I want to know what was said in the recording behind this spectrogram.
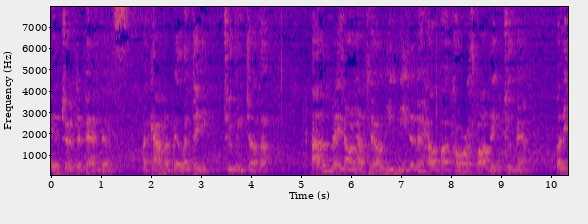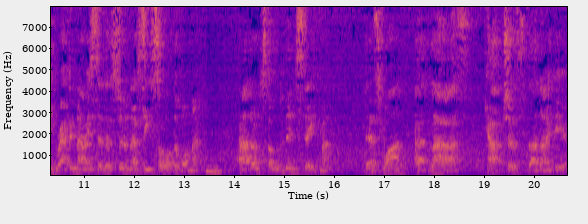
interdependence, accountability to each other. Adam may not have known he needed a helper corresponding to him, but he recognized it as soon as he saw the woman. Hmm. Adam's opening statement, this one at last captures that idea.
